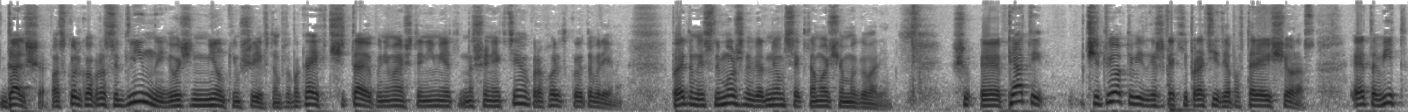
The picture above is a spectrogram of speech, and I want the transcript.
Дальше, поскольку вопросы длинные и очень мелким шрифтом, то пока я их читаю, понимаю, что они имеют отношение к теме, проходит какое-то время. Поэтому, если можно, вернемся к тому, о чем мы говорим. Э, пятый, четвертый вид как гипротит, я повторяю еще раз, это вид,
